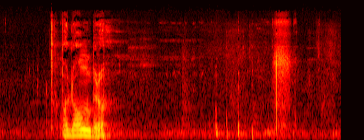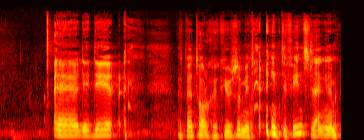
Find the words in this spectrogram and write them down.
på Långbro. Det, det är ett mentalsjukhus som inte, finns längre, men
